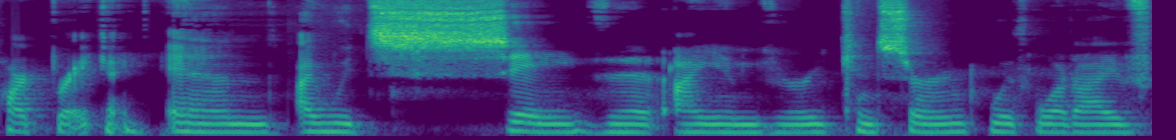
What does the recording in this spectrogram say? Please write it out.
heartbreaking. And I would say that I am very concerned with what I've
